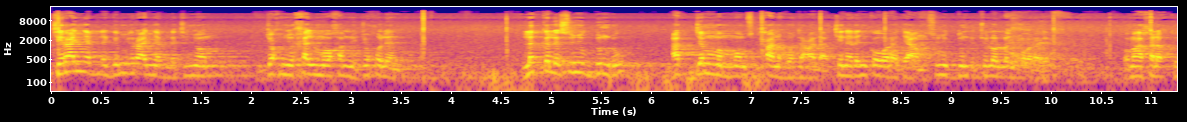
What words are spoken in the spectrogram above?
ci ràññat la gëm ñu ràññat la ci ñoom jox ñu xel moo xam ne joxu leen lëkkale suñu dund ak jëmmam moom subhanahu wa taala ci ne dañ ko war a jaamu suñu dund ci loolu lañ ko war a def wa maa xalaqtu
